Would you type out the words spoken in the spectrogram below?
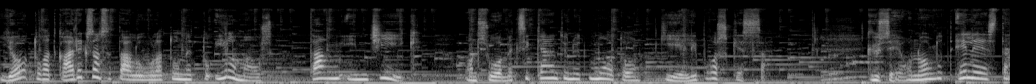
jo 1800-luvulla tunnettu ilmaus tongue in cheek on suomeksi kääntynyt muotoon kieliposkessa. Kyse on ollut eleestä,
